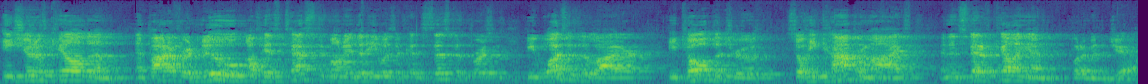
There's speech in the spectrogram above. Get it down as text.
he should have killed him. And Potiphar knew of his testimony that he was a consistent person. He wasn't a liar. He told the truth. So he compromised, and instead of killing him, put him in jail.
